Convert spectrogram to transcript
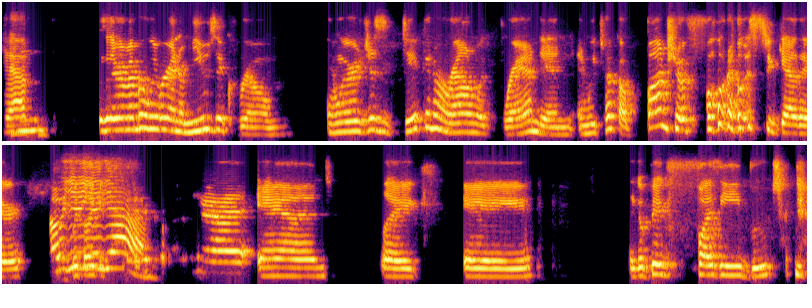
Yeah. Mm-hmm. I remember we were in a music room and we were just dicking around with Brandon and we took a bunch of photos together. Oh, yeah, like, yeah, yeah. And like a like a big fuzzy boot.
